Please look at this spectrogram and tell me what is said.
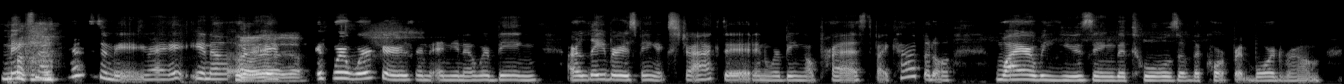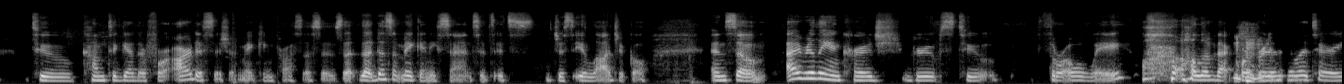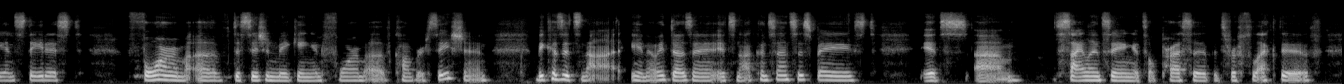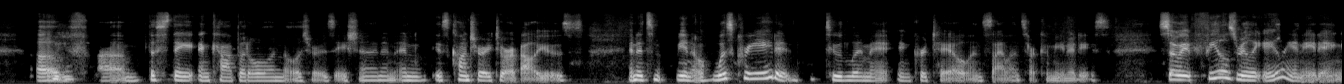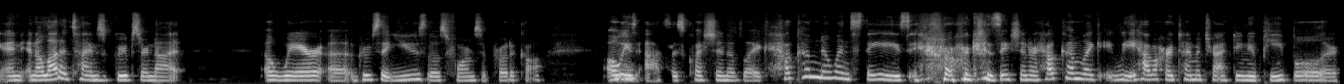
Makes no sense to me right? You know or yeah, if, yeah. if we're workers and and you know we're being our labor is being extracted and we're being oppressed by capital why are we using the tools of the corporate boardroom to come together for our decision making processes. That, that doesn't make any sense. It's it's just illogical. And so i really encourage groups to throw away all of that corporate and military and statist form of decision making and form of conversation because it's not you know it doesn't it's not consensus based it's um, silencing, it's oppressive, it's reflective of mm-hmm. um, the state and capital and militarization and, and is contrary to our values. And it's, you know, was created to limit and curtail and silence our communities. So it feels really alienating. And, and a lot of times groups are not aware, uh, groups that use those forms of protocol always mm-hmm. ask this question of like how come no one stays in our organization or how come like we have a hard time attracting new people or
